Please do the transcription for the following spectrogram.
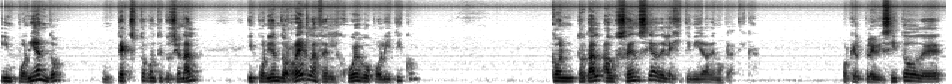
imponiendo un texto constitucional, imponiendo reglas del juego político, con total ausencia de legitimidad democrática. porque el plebiscito de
